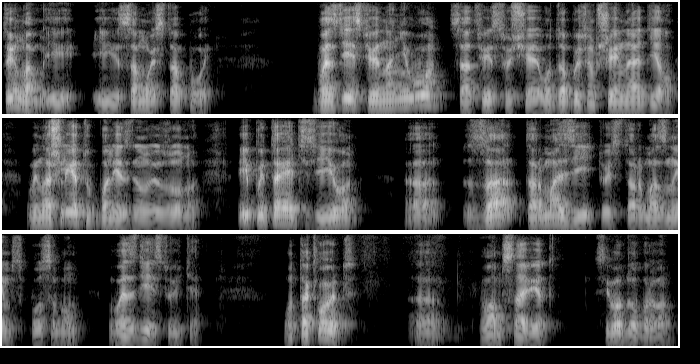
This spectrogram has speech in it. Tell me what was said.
тылом и, и самой стопой воздействие на него соответствующее, вот допустим шейный отдел, вы нашли эту болезненную зону и пытаетесь ее э, затормозить, то есть тормозным способом воздействуете. Вот такой вот э, вам совет. Всего доброго.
